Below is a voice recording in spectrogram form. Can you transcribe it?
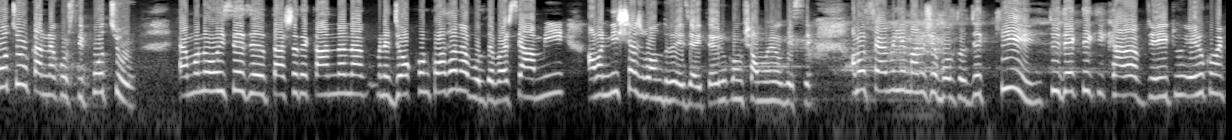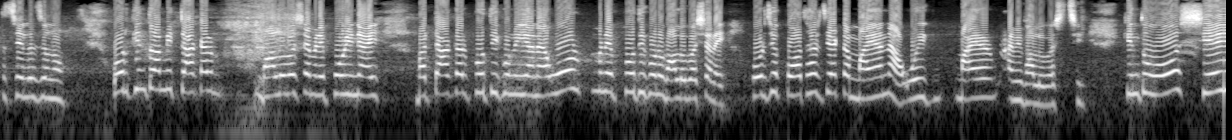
প্রচুর কান্না করছি, প্রচুর। এমনও হয়েছে যে তার সাথে কান্না না মানে যখন কথা না বলতে পারছি, আমি আমার নিঃশ্বাস বন্ধ হয়ে যাইতো, এরকম সময়ও গেছে। আমার ফ্যামিলি মানুষে বলতো যে, কি? তুই দেখতে কি খারাপ যে এইটু এরকম একটা ছেলের জন্য ওর কিন্তু আমি টাকার ভালোবাসা মানে পড়ি নাই, বা টাকার প্রতি কোনো ইয়া না ওর মানে প্রতি কোনো ভালোবাসা নাই। ওর যে কথার যে একটা মায়া না, ওই মায়ার আমি ভালোবাসছি। কিন্তু ও সেই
